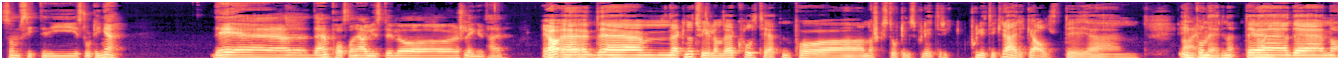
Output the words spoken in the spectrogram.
som sitter i Stortinget. Det, det, er en påstand jeg har lyst til å slenge ut her. Ja, eh, det, det er ikke noe tvil om det. Kvaliteten på norske stortingspolitikere er ikke alltid eh, imponerende. Det, det, nå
